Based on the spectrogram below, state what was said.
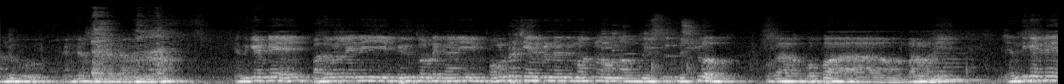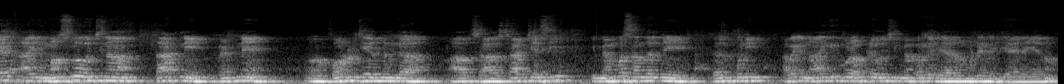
అందుకు వెంకటేశ్వర గారి అభినందన ఎందుకంటే పదవులు లేని పెరుగుతుండే కానీ ఫౌండర్ చైర్మన్ అనేది మాత్రం నా దృష్టి- దృష్టిలో ఒక గొప్ప బలం అది. ఎందుకంటే ఆయన మనసులో వచ్చిన థాట్ని వెంటనే ఫౌండర్ చైర్మన్గా స్టార్ట్ చేసి ఈ మెంబర్స్ అందరినీ కలుపుకొని అలాగే నాగిరి కూడా అప్పుడే వచ్చి మెంబర్గా చేరాలంటే నేను జాయిన్ అయ్యాను.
